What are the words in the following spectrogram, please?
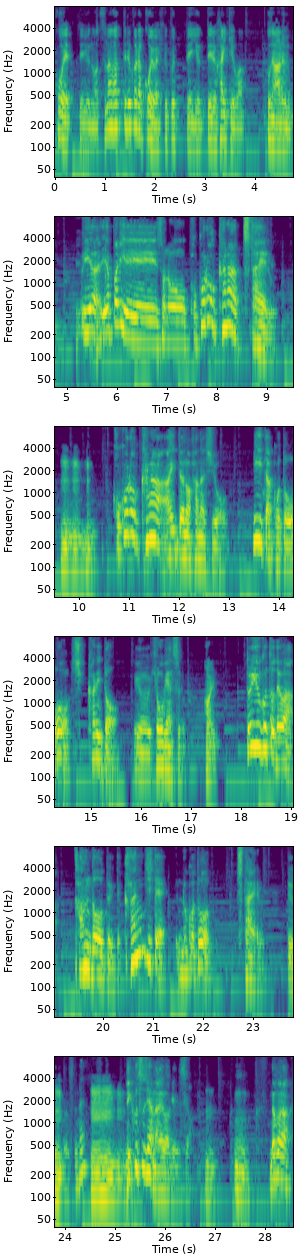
声っていうのは繋がってるから声は低くって言ってる背景は当然あるねいや、やっぱり、えーその、心から伝える。うんうん心から相手の話を、聞いたことをしっかりとえー表現する。うん。はい。ということでは、感動といって感じてることを伝えるということですね。うんうん理屈じゃないわけですよ。うん。うん。だから、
